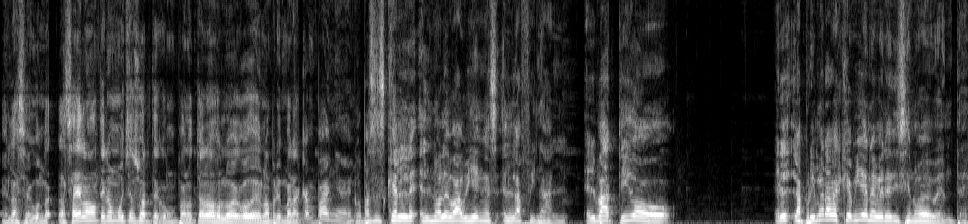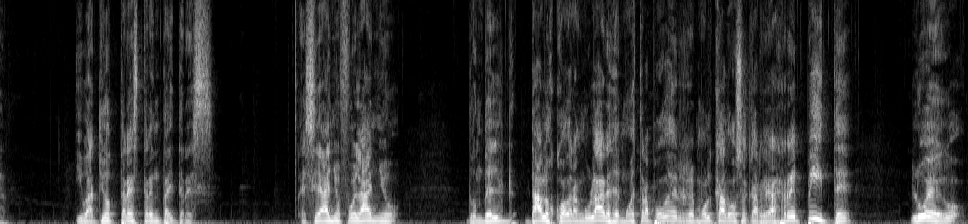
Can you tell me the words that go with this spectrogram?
En la segunda. Las Águilas no tienen mucha suerte con peloteros luego de una primera campaña. ¿eh? Lo que pasa es que él, él no le va bien es en la final. Él batió. él- la primera vez que viene, viene 19-20. Y batió 3-33. Ese año fue el año donde él da los cuadrangulares, demuestra poder, remolca 12 carreras. Repite luego,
